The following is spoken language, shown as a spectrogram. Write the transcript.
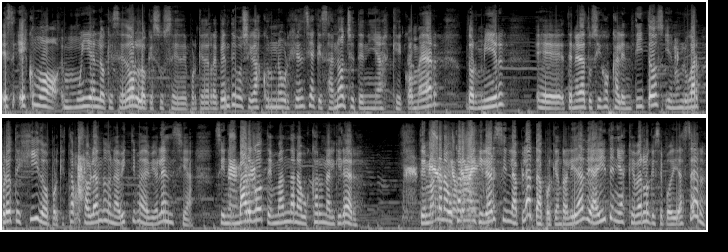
es, es como muy enloquecedor lo que sucede, porque de repente vos llegás con una urgencia que esa noche tenías que comer, dormir, eh, tener a tus hijos calentitos y en un lugar protegido, porque estamos hablando de una víctima de violencia. Sin embargo, te mandan a buscar un alquiler. Te mandan a buscar un alquiler sin la plata, porque en realidad de ahí tenías que ver lo que se podía hacer.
